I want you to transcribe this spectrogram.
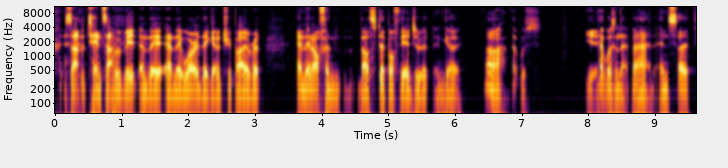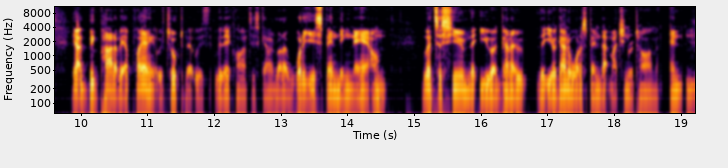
start to tense up a bit, and they and they're worried they're going to trip over it, and then often they'll step off the edge of it and go, "Ah, oh, that was, yeah, that wasn't that bad." And so, you know, a big part of our planning that we've talked about with with our clients is going, right, what are you spending now? Mm. Let's assume that you are going to that you are going to want to spend that much in retirement, and mm.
